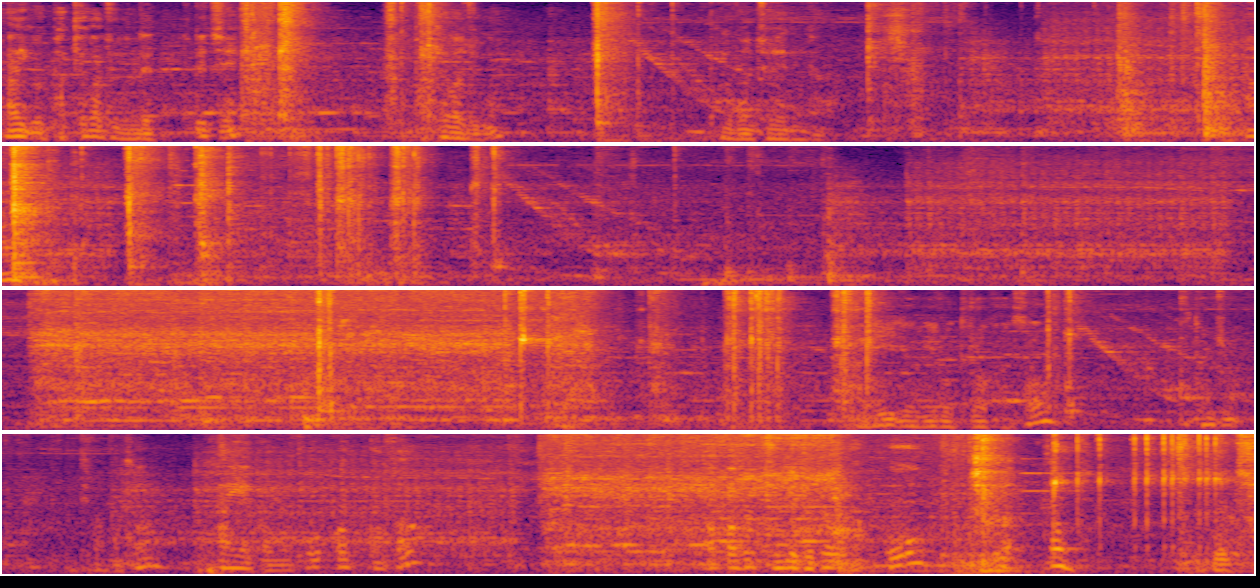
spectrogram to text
아 이거 박혀가지고 근데 그치? 박혀가지고 이거 먼저 해야 된다. 들어가서 잠시만 들어가서 타이에 걸고 꺾어서 꺾어서 줄기 저쪽으로 갖고 어. 그렇지.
